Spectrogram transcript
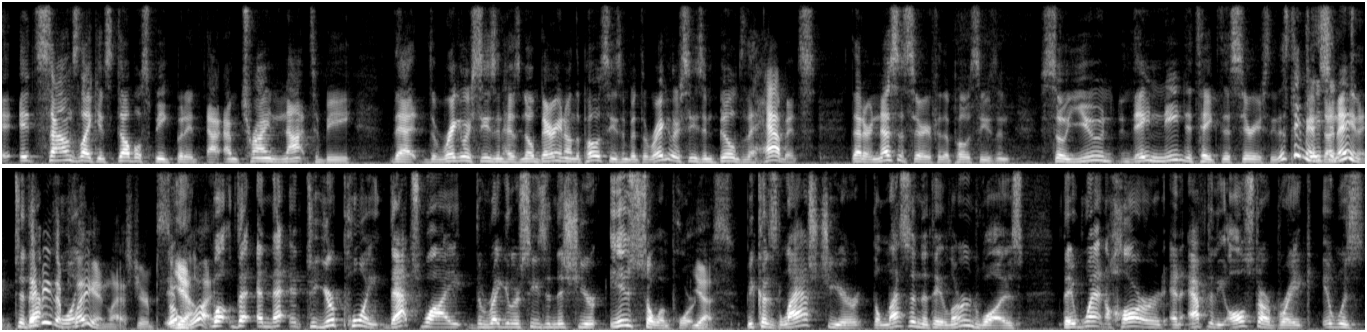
it, it sounds like it's double speak, but it, I, I'm trying not to be. That the regular season has no bearing on the postseason, but the regular season builds the habits that are necessary for the postseason. So you, they need to take this seriously. This team hasn't done anything. to they that made the play in last year. So Yeah. what? Well, that, and that to your point, that's why the regular season this year is so important. Yes. Because last year, the lesson that they learned was they went hard, and after the All Star break, it was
